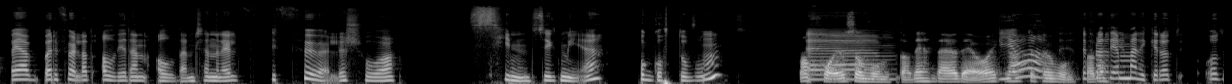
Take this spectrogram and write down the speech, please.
Og jeg bare føler at alle i den alderen generelt, de føler så sinnssykt mye, på godt og vondt. Man får jo så Eh, vondt av de, det er jo det òg, ikke sant? Du får det vondt av for at det. jeg merker at og,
